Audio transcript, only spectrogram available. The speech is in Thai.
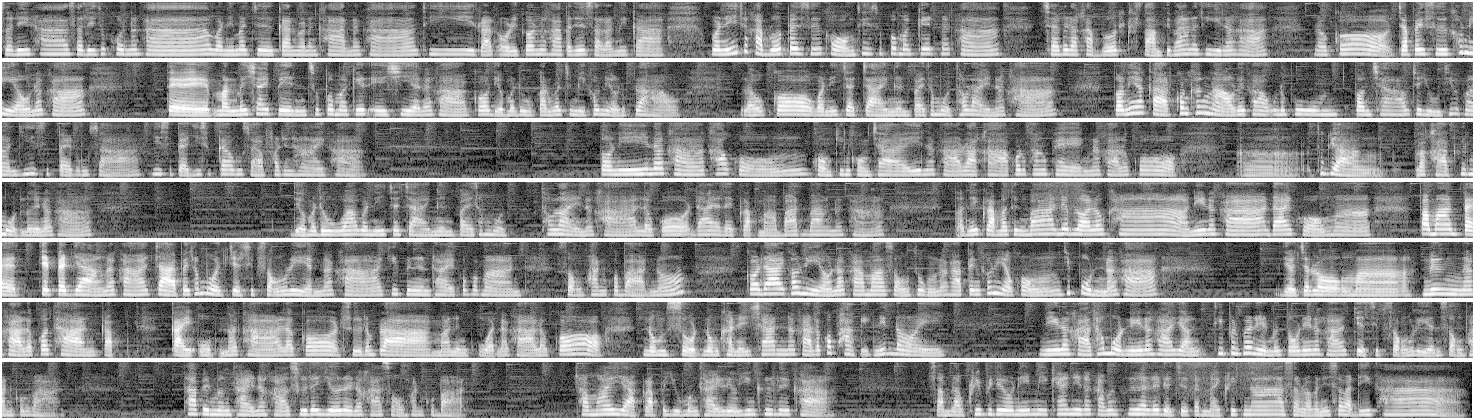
สวัสดีค่ะ สวัสดีทุกคนนะคะ วันนี้มาเจอกันวันอังคารนะคะ ที่รัฐออริกอนนะคะ ประเทศสหรัฐอเมริกา วันนี้จะขับรถไปซื้อของที่ซูเปอร์มาร์เก็ตนะคะ ใช้เวลาขับรถ 35 นาทีนะคะ แล้วก็จะไปซื้อข้าวเหนียวนะคะ แต่มันไม่ใช่เป็นซูเปอร์มาร์เก็ตเอเชียนะคะ ก็เดี๋ยวมาดูกันว่าจะมีข้าวเหนียวหรือเปล่า แล้วก็วันนี้จะจ่ายเงินไปทั้งหมดเท่าไหร่นะคะ อนนี้อากาศค่อนข้างหนาวเลยค่ะ อุณหภูมิตอนเช้าจะอยู่ที่ประมาณ 28 องศา 28-29 องศาฟาเรนไฮต์ค่ะ ตอนนี้นะคะข้าวของของกินของใช้นะคะ ราคาค่อนข้างแพงนะคะ แล้วก็ทุกอย่างราคาขึ้นหมดเลยนะคะ เดี๋ยวมาดูว่าวันนี้จะจ่ายเงินไปทั้งหมดเท่าไหร่นะคะ แล้วก็ได้อะไรกลับมาบ้านบ้างนะคะ ตอนนี้กลับมาถึงบ้านเรียบร้อยแล้วค่ะ นี่นะคะได้ของมาประมาณ 8 7 8 อย่างนะคะ จ่ายไปทั้งหมด 72 เหรียญนนะคะ คิดเป็นเงินไทยก็ประมาณ 2,000 กว่าบาทเนาะก็ได้ข้าวเหนียวนะคะมา 2 ถุงนะคะ เป็นข้าวเหนียวของญี่ปุ่นนะคะ เดี๋ยวจะลองมานึ่งนะคะ แล้วก็ทานกับไก่อบนะคะ แล้วก็ซื้อน้ำปลามา1ขวดนะคะ แล้วก็นมสดนมคาร์เนชั่นนะคะ แล้วก็ผักอีกนิดหน่อย นี้นะคะทั้งหมดนี้นะคะ อย่างที่เพื่อนๆเห็นบนโต๊ะนี้นะคะ 72 เหรียญ2,000กว่าบาท ถ้าเป็นเมืองไทยนะคะ ซื้อได้เยอะเลยนะคะ 2,000กว่าบาททำให้อยากกลับไปอยู่เมืองไทยเร็วยิ่งขึ้นเลยค่ะสำหรับคลิปวิดีโอนี้มีแค่นี้นะคะเพื่อนๆแล้วเดี๋ยวเจอกันใหม่คลิปหน้าสำหรับวันนี้สวัสดีค่ะ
